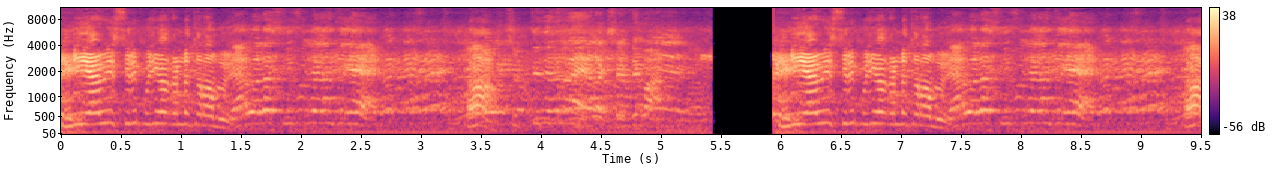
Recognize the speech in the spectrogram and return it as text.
मी यावेळी स्त्री पूजा कंडक्ट करालोय आहे. हा. मी यावेळी स्त्री पूजा कंडक्ट करालोय हा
